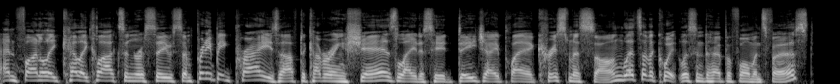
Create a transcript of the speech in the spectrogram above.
And finally, Kelly Clarkson received some pretty big praise after covering Cher's latest hit, DJ Play a Christmas Song. Let's have a quick listen to her performance first.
